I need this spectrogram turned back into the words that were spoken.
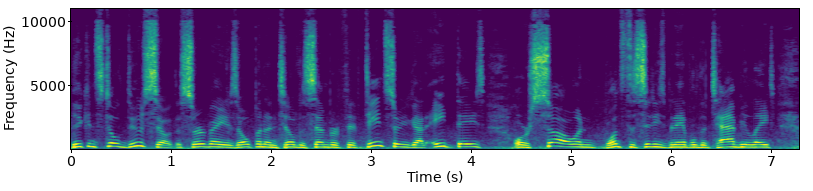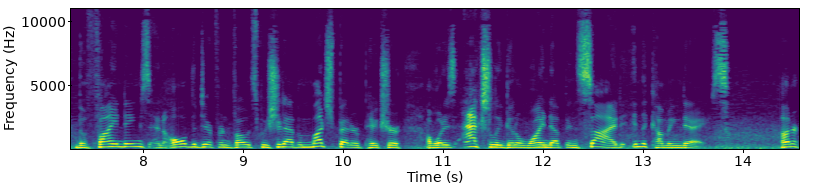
you can still do so. The survey is open until December 15th, so you got eight days or so. And once the city's been able to tabulate the findings and all the different votes, we should have a much better picture of what is actually going to wind up inside in the coming days. Hunter?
